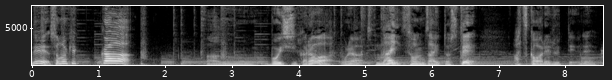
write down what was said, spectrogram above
でその結果あのボイシーからは俺はない存在として扱われるっていうね。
